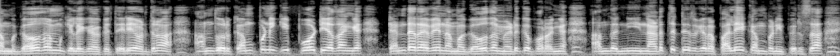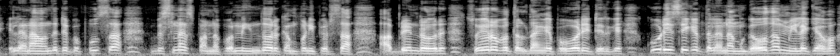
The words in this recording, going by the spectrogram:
நம்ம கௌதம் கிளைக்காவுக்கு தெரிய வருதுன்னா அந்த ஒரு கம்பெனிக்கு போட்டியாக தாங்க டெண்டராகவே நம்ம கௌதம் எடுக்க போகிறாங்க அந்த நீ நடத்திட்டு இருக்கிற பழைய கம்பெனி பெருசா? இல்லை நான் வந்துட்டு இப்போ புதுசாக பிஸ்னஸ் பண்ண போகிறேன்னு இந்த ஒரு கம்பெனி பெருசா? அப்படின்ற ஒரு சுயரூபத்தில் தாங்க இப்போ ஓடிட்டு இருக்கு. கூடிய சீக்கிரத்தில் நம்ம கௌதம் இலக்கியாவும்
